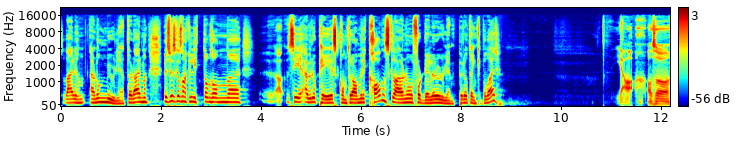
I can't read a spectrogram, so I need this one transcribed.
Så det er, liksom, det er noen muligheter der. Men hvis vi skal snakke litt om sånn eh, ja, si europeisk kontra amerikansk, da er det noen fordeler og ulemper å tenke på der? Ja, altså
